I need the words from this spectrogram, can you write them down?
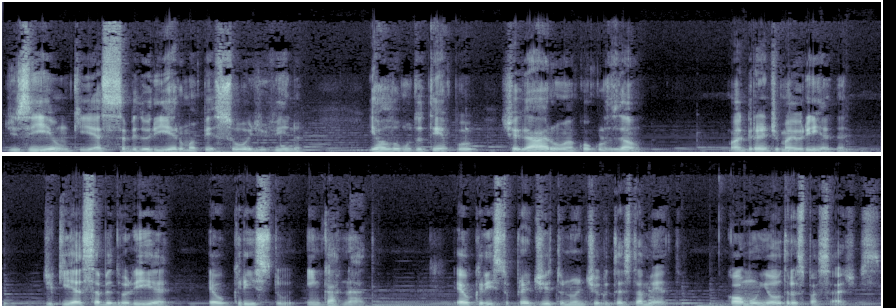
diziam que essa sabedoria era uma pessoa divina e ao longo do tempo chegaram à conclusão, uma grande maioria, né, de que a sabedoria é o Cristo encarnado. É o Cristo predito no Antigo Testamento, como em outras passagens.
